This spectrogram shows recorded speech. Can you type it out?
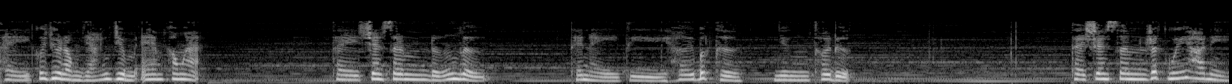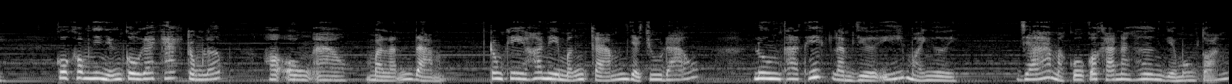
Thầy có vui lòng giảng dùm em không ạ? Thầy Jensen lưỡng lự. Thế này thì hơi bất thường, nhưng thôi được. Thầy Jensen rất quý Honey. Cô không như những cô gái khác trong lớp. Họ ồn ào mà lãnh đạm, trong khi Honey mẫn cảm và chu đáo, luôn tha thiết làm vừa ý mọi người, giá mà cô có khả năng hơn về môn toán.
